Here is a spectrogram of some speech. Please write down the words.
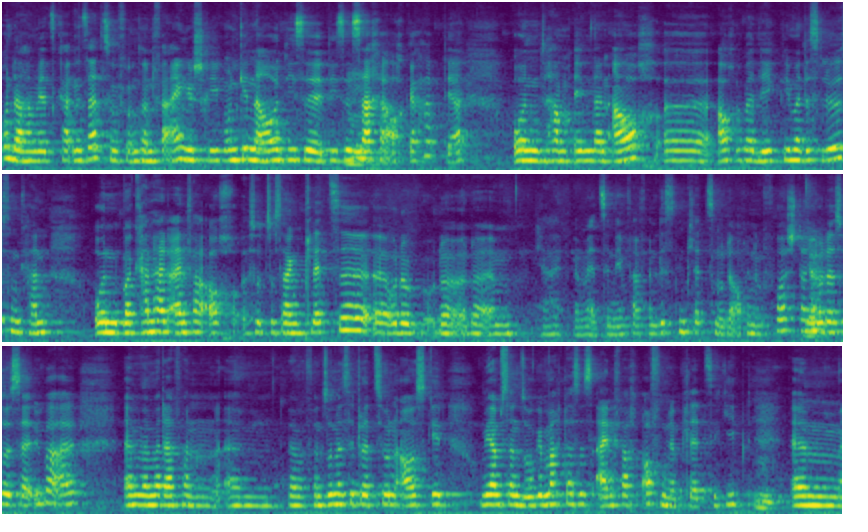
und da haben wir jetzt gerade eine Satzung für unseren Verein geschrieben und genau diese, diese mhm. Sache auch gehabt, ja. Und haben eben dann auch, äh, auch überlegt, wie man das lösen kann. Und man kann halt einfach auch sozusagen Plätze äh, oder, oder, oder ähm, ja, wenn wir jetzt in dem Fall von Listenplätzen oder auch in einem Vorstand ja. oder so, ist ja überall, ähm, wenn man davon, ähm, wenn man von so einer Situation ausgeht. Und wir haben es dann so gemacht, dass es einfach offene Plätze gibt, mhm. ähm,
